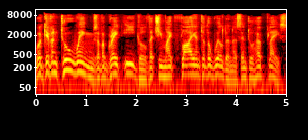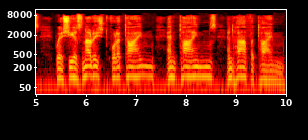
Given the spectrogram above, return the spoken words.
were given two wings of a great eagle, that she might fly into the wilderness, into her place, where she is nourished for a time, and times, and half a time,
